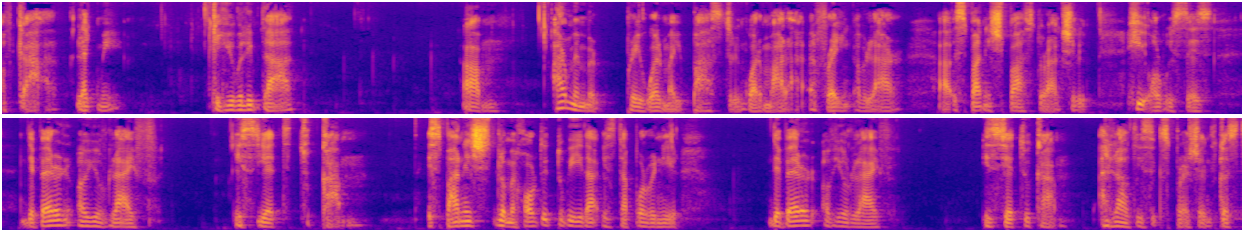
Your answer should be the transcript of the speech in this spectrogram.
of God, like me. Can you believe that? Um, I remember pretty well my pastor in Guatemala, Efrain Avelar, a Spanish pastor actually. He always says, the better of your life is yet to come. Spanish, lo mejor de tu vida está por venir. The better of your life is yet to come. I love this expression because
